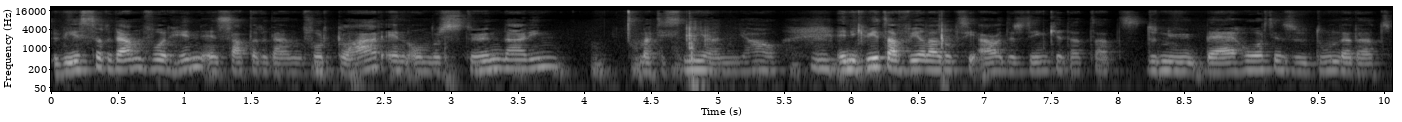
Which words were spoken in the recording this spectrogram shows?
wees er dan voor hen en zat er dan voor klaar en ondersteun daarin. Maar het is niet aan jou. En ik weet dat veel adoptieouders denken dat dat er nu bij hoort en ze doen dat uit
